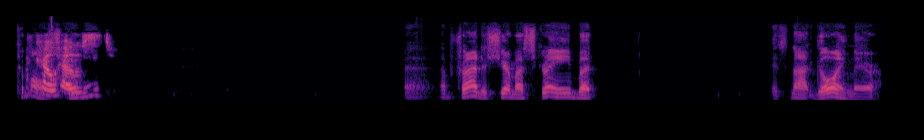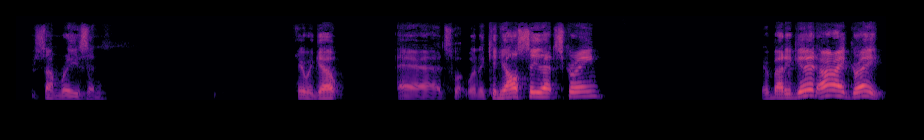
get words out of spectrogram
come on co-host. I'm trying to share my screen, but it's not going there for some reason. Here we go. That's what would it. Can y'all see that screen? Everybody good? All right, great.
